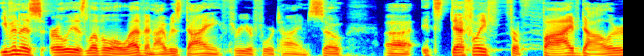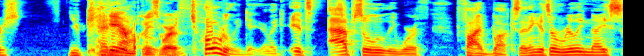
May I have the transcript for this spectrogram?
even as early as level 11, I was dying three or four times. So uh, it's definitely for $5 you can get your money's worth. Totally get your like it's absolutely worth five bucks. I think it's a really nice,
